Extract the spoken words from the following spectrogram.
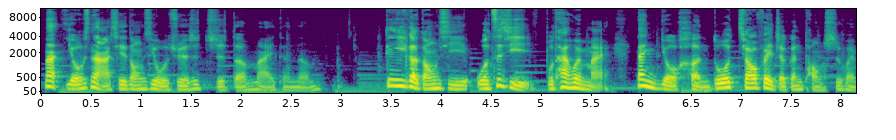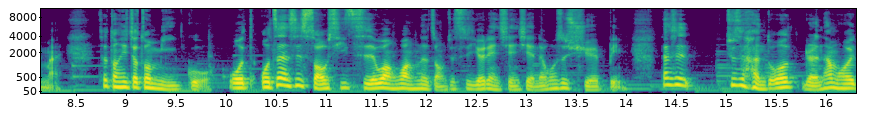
那有哪些东西我觉得是值得买的呢？第一个东西我自己不太会买，但有很多消费者跟同事会买，这东西叫做米果。我我真的是熟悉吃旺旺那种，就是有点咸咸的，或是雪饼，但是。就是很多人他们会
